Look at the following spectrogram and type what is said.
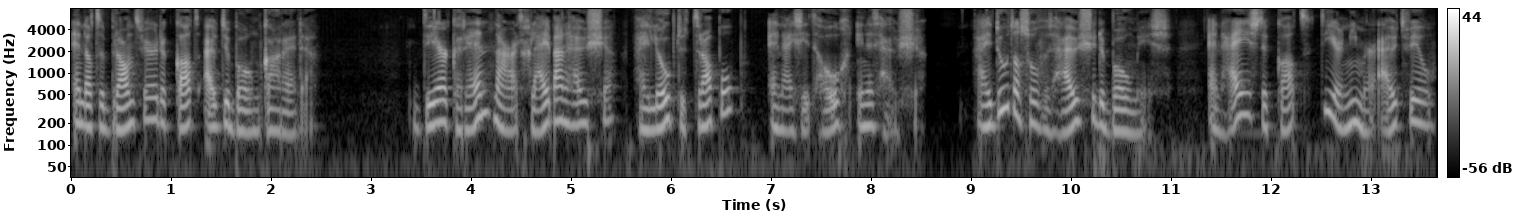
en dat de brandweer de kat uit de boom kan redden. Dirk rent naar het glijbaanhuisje, hij loopt de trap op en hij zit hoog in het huisje. Hij doet alsof het huisje de boom is en hij is de kat die er niet meer uit wil.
